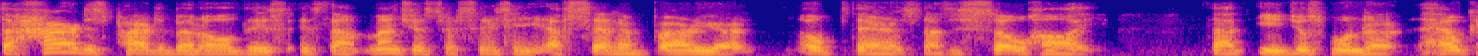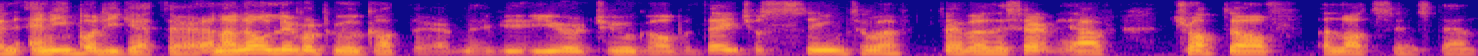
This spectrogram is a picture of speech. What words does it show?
the hardest part about all this is that Manchester City have set a barrier up there that is so high that you just wonder how can anybody get there. And I know Liverpool got there maybe a year or two ago, but they just seem to have, they certainly have dropped off a lot since then.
